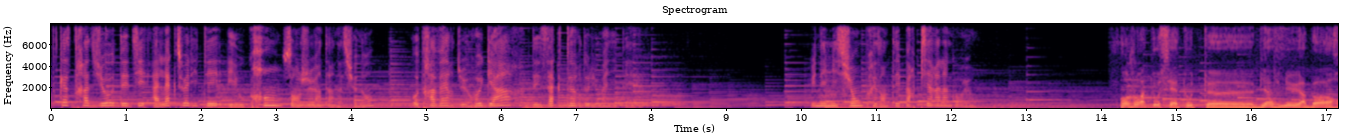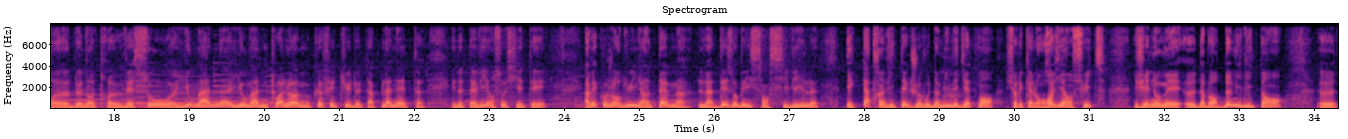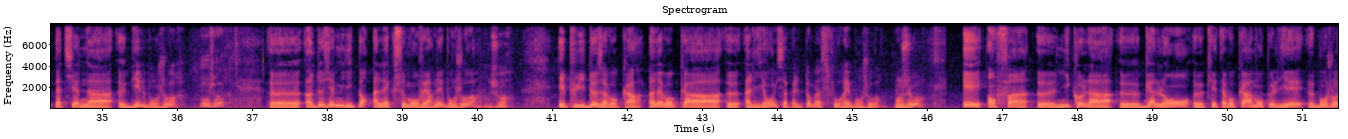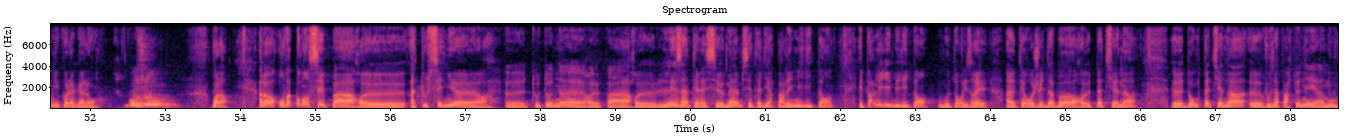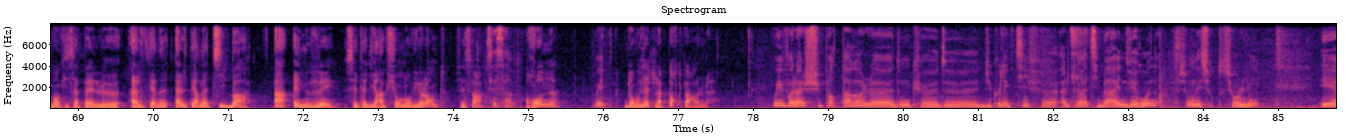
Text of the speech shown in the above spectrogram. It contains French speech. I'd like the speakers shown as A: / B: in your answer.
A: Podcast radio dédié à l'actualité et aux grands enjeux internationaux au travers du regard des acteurs de l'humanitaire. Une émission présentée par Pierre-Alain Gourion.
B: Bonjour à tous et à toutes, euh, bienvenue à bord euh, de notre vaisseau Human. Human, toi l'homme, que fais-tu de ta planète et de ta vie en société? Avec aujourd'hui un thème, la désobéissance civile, et quatre invités que je vous nomme immédiatement, sur lesquels on revient ensuite. J'ai nommé euh, d'abord deux militants, Tatiana Gill, bonjour.
C: Bonjour.
B: un deuxième militant, Alex Montvernet, bonjour.
D: Bonjour.
B: Et puis deux avocats. Un avocat euh, à Lyon, il s'appelle Thomas Fourré, bonjour.
D: Bonjour.
B: Et enfin euh, Nicolas euh, Gallon, qui est avocat à Montpellier. bonjour Nicolas Gallon.
E: Bonjour.
B: Voilà. Alors, on va commencer par, euh, à tout seigneur, euh, tout honneur, euh, par les intéressés eux-mêmes, c'est-à-dire par les militants. Et parmi les militants, vous m'autoriserez à interroger d'abord Tatiana. donc, Tatiana, vous appartenez à un mouvement qui s'appelle Alternativa ANV, c'est-à-dire Action non violente, c'est ça?
C: C'est ça.
B: Rhône?
C: Oui.
B: dont vous êtes la porte-parole.
C: Oui, voilà, je suis porte-parole euh, donc euh, du collectif euh, Alternatiba Enverone. On est surtout sur Lyon. Et,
